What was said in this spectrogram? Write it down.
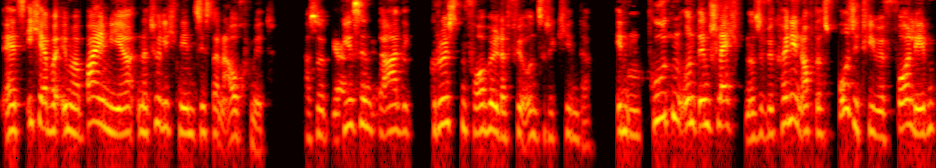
Jetzt ich aber immer bei mir, natürlich nehmen sie es dann auch mit. Also ja. wir sind da die größten Vorbilder für unsere Kinder. Im mhm. Guten und im Schlechten. Also wir können ihnen auch das Positive vorleben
